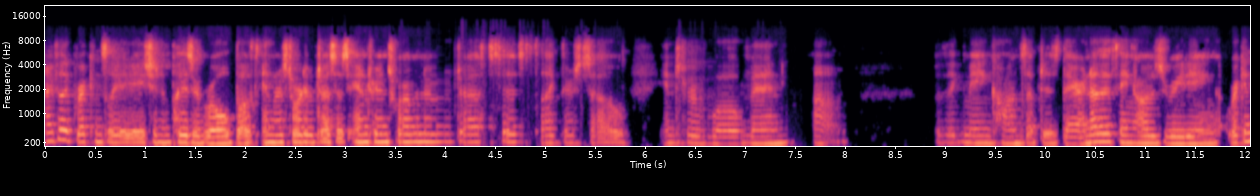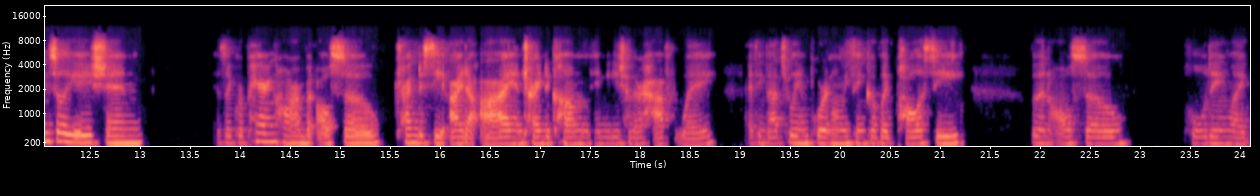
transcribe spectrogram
I feel like reconciliation plays a role both in restorative justice and transformative justice. Like they're so interwoven. Um, but the main concept is there. Another thing I was reading reconciliation is like repairing harm, but also trying to see eye to eye and trying to come and meet each other halfway. I think that's really important when we think of like policy, but then also holding like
